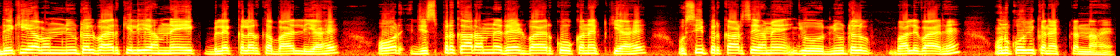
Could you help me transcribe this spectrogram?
देखिए, अब हम न्यूट्रल वायर के लिए हमने एक ब्लैक कलर का वायर लिया है। और जिस प्रकार हमने रेड वायर को कनेक्ट किया है, उसी प्रकार से हमें जो न्यूट्रल वाले वायर हैं, उनको भी कनेक्ट करना है।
